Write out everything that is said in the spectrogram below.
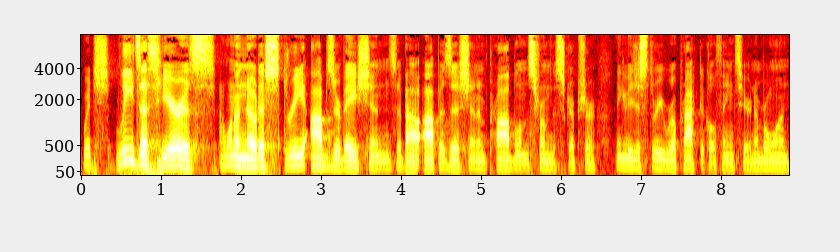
Which leads us here is I want to notice three observations about opposition and problems from the scripture. Me give you just three real practical things here. Number one,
